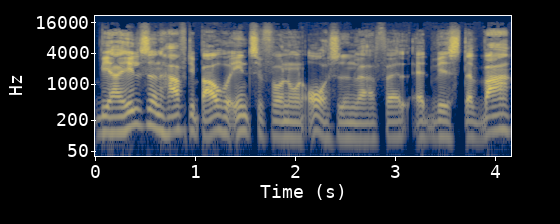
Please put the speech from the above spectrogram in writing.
Vi har hele tiden haft i baghovedet indtil for nogle år siden i hvert fald, at hvis der var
